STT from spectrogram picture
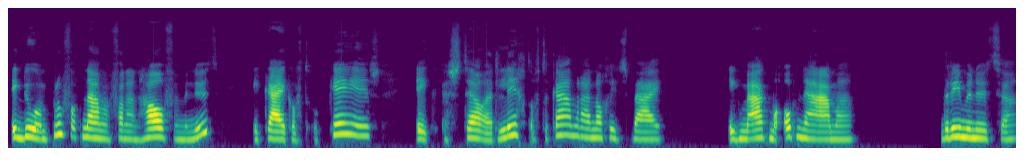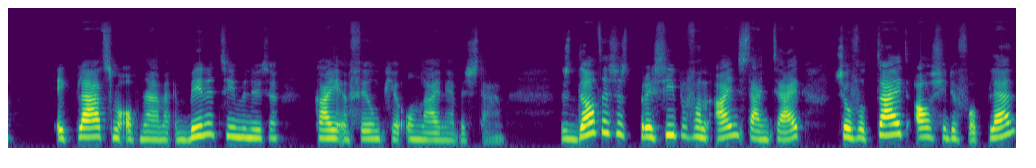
Ik doe een proefopname van een halve minuut. Ik kijk of het oké is. Ik stel het licht of de camera nog iets bij. Ik maak mijn opname. Drie minuten. Ik plaats mijn opname en binnen 10 minuten kan je een filmpje online hebben staan. Dus dat is het principe van Einstein-tijd. Zoveel tijd als je ervoor plant,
